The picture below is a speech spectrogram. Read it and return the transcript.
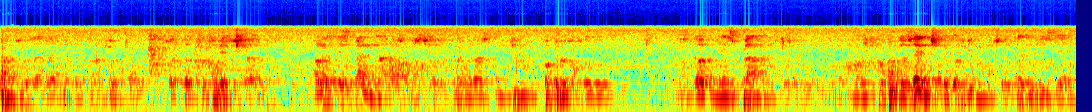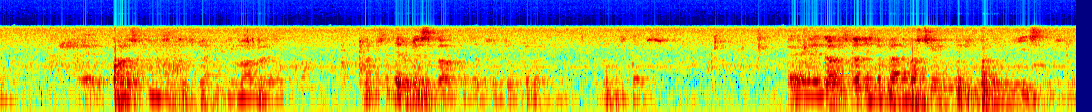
Państwu za tę piłkę, że to potwierdziłem. Ona jest niezbędna oczywiście, ponieważ ten film po prostu zgodnie z planem, który współproducenci tego filmu, czyli telewizja, e, Polski Instytut Sztuki Filmowej, no przede wszystkim to, co również też. E, No zgodnie z tym planem właściwie czyli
